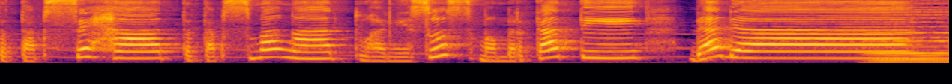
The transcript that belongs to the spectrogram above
Tetap sehat, tetap semangat. Tuhan Yesus memberkati. Dadah.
